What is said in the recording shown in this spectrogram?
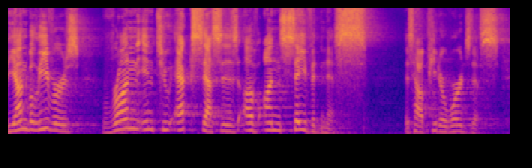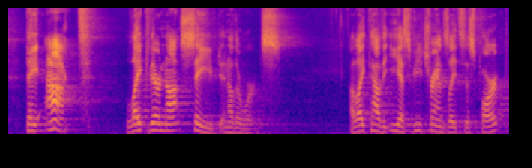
The unbelievers run into excesses of unsavedness, is how Peter words this. They act like they're not saved, in other words. I like how the ESV translates this part.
